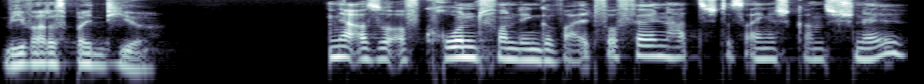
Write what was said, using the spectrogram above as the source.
Wie war das bei dir? Ja, also aufgrund von den Gewaltvorfällen hat sich das eigentlich ganz schnell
